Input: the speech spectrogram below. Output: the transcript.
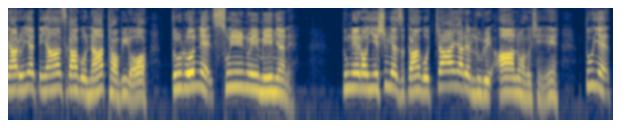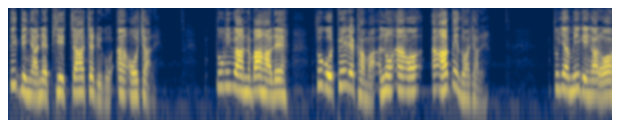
ရာတွေရဲ့တရားစကားကိုနားထောင်ပြီးတော့သူတို့နဲ့ဆွေးနွေးမေးမြန်းတယ်သူငယ်တော်ယေရှုရဲ့စကားကိုကြားရတဲ့လူတွေအားလုံးလို့ရှိရင်သူ့ရဲ့အသိပညာနဲ့ဖြေကြားချက်တွေကိုအံ့ဩကြတယ်။သူမိဘနှစ်ပါးဟာလည်းသူ့ကိုတွေးတဲ့အခါမှာအလွန်အံ့ဩအားသင့်သွားကြတယ်။သူရဲ့မိခင်ကတော့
